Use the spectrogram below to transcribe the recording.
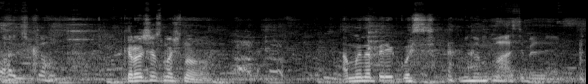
Пачка. Короче, смачного. А ми на перекусі. Ми на масі, блядь.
